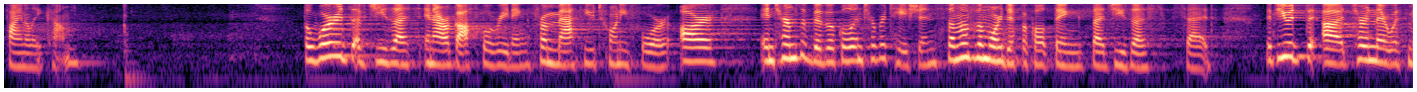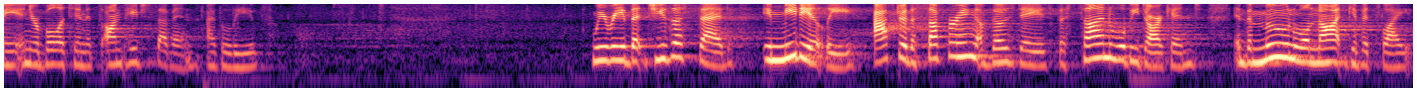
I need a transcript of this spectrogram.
finally come. The words of Jesus in our gospel reading from Matthew 24 are, in terms of biblical interpretation, some of the more difficult things that Jesus said. If you would uh, turn there with me in your bulletin, it's on page seven, I believe. we read that Jesus said, Immediately after the suffering of those days, the sun will be darkened, and the moon will not give its light.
